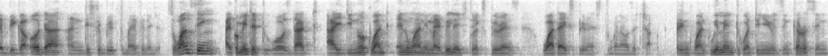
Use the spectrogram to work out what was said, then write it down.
a bigger order and distribute to my villages. So one thing I committed to was that I did not want anyone in my village to experience what I experienced when I was a child. I didn't want women to continue using kerosene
